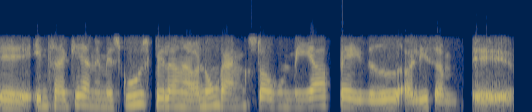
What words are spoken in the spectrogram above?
øh, interagerende med skuespillerne, og nogle gange står hun mere bagved og ligesom øh,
